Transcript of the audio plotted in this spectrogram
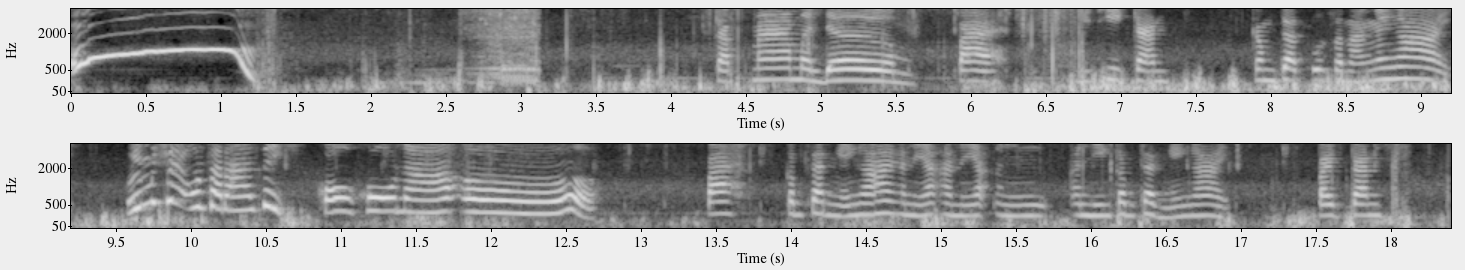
โอ้กลับมา เหมือนเดิมไปวิธีการกำจัดอุสนาง่ายๆอุ้ยไม่ใช่อุสนาสิโคโคนะ เออไปกำจัดง่ายๆ อันเนี้ยอันเนี้ยอันนี้กำจัดง่าย ๆ ไปกันไป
